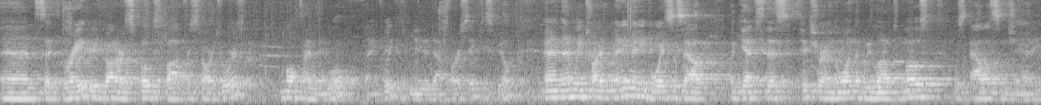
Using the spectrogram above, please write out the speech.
and said, great, we've got our spoke spot for Star Tours, multilingual, thankfully, because we needed that for our safety skill. And then we tried many, many voices out against this picture, and the one that we loved most was Allison Janney.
